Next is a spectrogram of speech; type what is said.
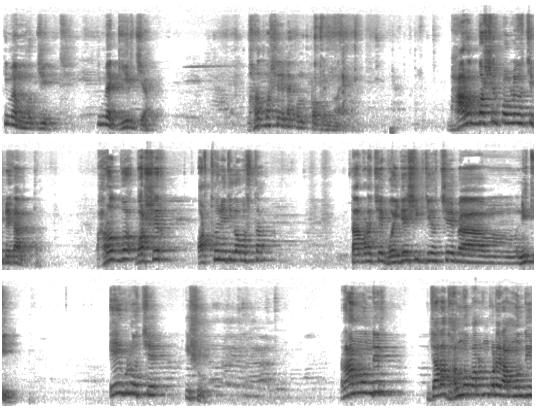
কিংবা মসজিদ কিংবা গির্জা, ভারতবর্ষের এটা কোন প্রবলেম নয়। ভারতবর্ষের প্রবলেম হচ্ছে বেকারত্ব। ভারতবর্ষের অর্থনৈতিক অবস্থা, তারপর হচ্ছে বৈদেশিক যে হচ্ছে নীতি এইগুলো হচ্ছে ইস্যু রাম মন্দির যারা ধর্ম পালন করে রাম মন্দির,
